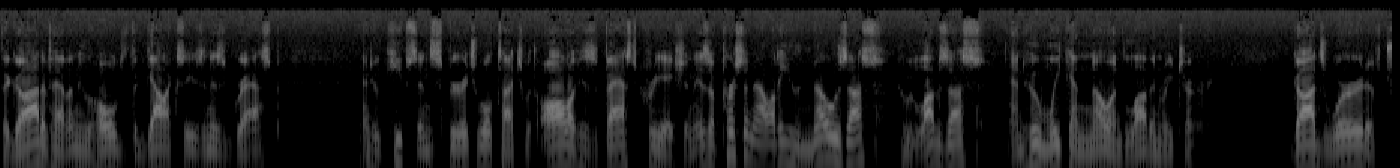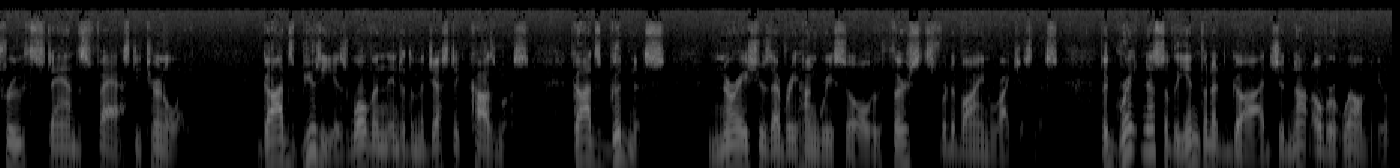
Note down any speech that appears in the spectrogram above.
The God of heaven, who holds the galaxies in his grasp and who keeps in spiritual touch with all of his vast creation, is a personality who knows us, who loves us, and whom we can know and love in return. God's word of truth stands fast eternally. God's beauty is woven into the majestic cosmos. God's goodness nourishes every hungry soul who thirsts for divine righteousness. The greatness of the infinite God should not overwhelm you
